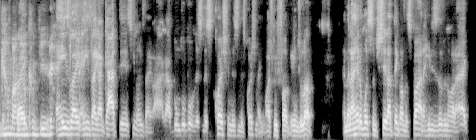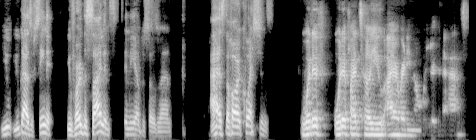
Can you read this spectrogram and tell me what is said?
Got my right? little computer. And he's like, and he's like, I got this. You know, he's like, oh, I got boom, boom, boom. Listen, this question, listen, this question. Like, watch me fuck Angel up. And then I hit him with some shit. I think on the spot, and he just doesn't know how to act. You, you guys have seen it. You've heard the silence in the episodes, man. I ask the hard questions. What if, what if I tell you I already know what you're gonna ask?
